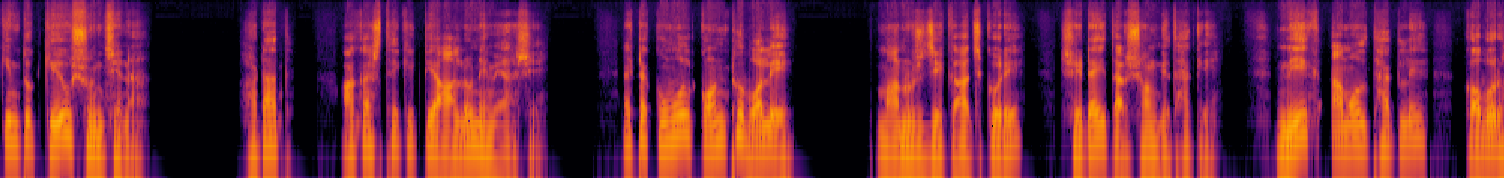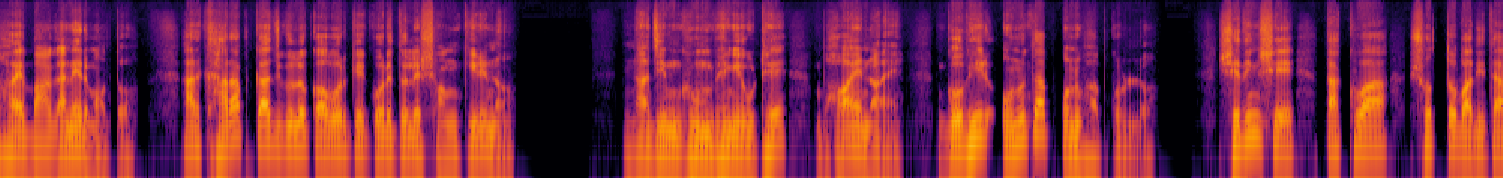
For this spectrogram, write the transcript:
কিন্তু কেউ শুনছে না। হঠাৎ আকাশ থেকে একটি আলো নেমে আসে। একটা কোমল কণ্ঠ বলে, মানুষ যে কাজ করে, সেটাই তার সঙ্গে থাকে। নেক আমল থাকলে কবর হয় বাগানের মতো। আর খারাপ কাজগুলো কবরকে করে তোলে সংকীর্ণ। নাজিম ঘুম ভেঙে উঠে ভয় নয়, গভীর অনুতাপ অনুভব করল। সেদিন সে তাকুয়া সত্যবাদিতা,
